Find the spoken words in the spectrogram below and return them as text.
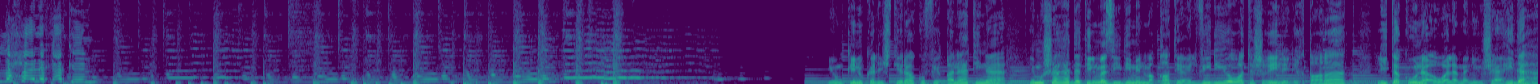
نلحق لك أكل. يمكنك الاشتراك في قناتنا لمشاهدة المزيد من مقاطع الفيديو وتشغيل الإخطارات لتكون أول من يشاهدها.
